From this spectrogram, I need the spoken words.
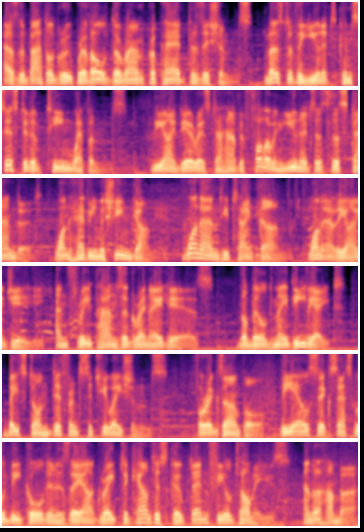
As the battle group revolved around prepared positions, most of the units consisted of team weapons. The idea is to have the following units as the standard, one heavy machine gun, one anti-tank gun, one LEIG, and three panzer grenadiers. The build may deviate, based on different situations. For example, the L6S would be called in as they are great to counter-scoped Enfield Tommies, and the Humber,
